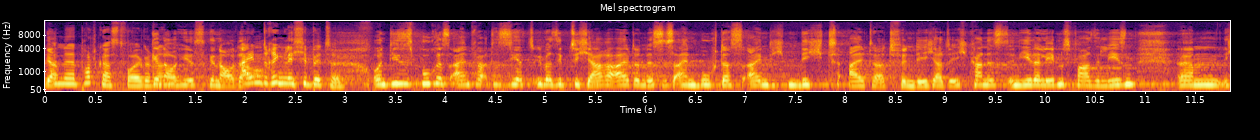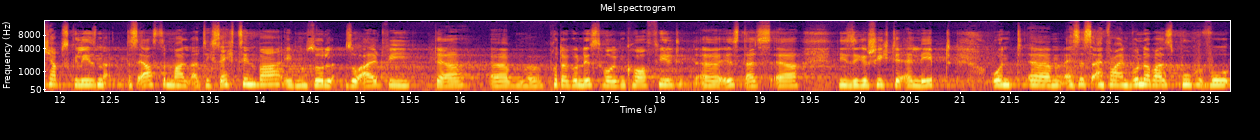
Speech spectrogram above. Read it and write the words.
ja. in der Podcast-Folge. Genau, hier ist genau da. Eindringliche Bitte. Und dieses Buch ist einfach, das ist jetzt über 70 Jahre alt und es ist ein Buch, das eigentlich nicht altert, finde ich. Also ich kann es in jeder Lebensphase lesen. Ähm, ich habe es gelesen das erste Mal, als ich 16 war, eben so, so alt wie der ähm, Protagonist Holden Caulfield äh, ist, als er diese Geschichte erlebt. Und ähm, es ist einfach ein wunderbares Buch, wo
